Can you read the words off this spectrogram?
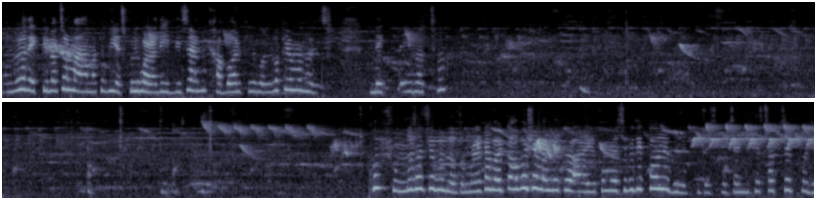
বন্ধুরা দেখতেই পাচ্ছ, মা আমাকে পেঁয়াজ করি বড়া দিয়ে দিয়েছে, আমি খাব আর খেয়ে বলব কেমন হয়েছে? দেখতেই পাচ্ছ খুব সুন্দর হচ্ছে বন্ধু তোমরা এটা বাড়িতে অবশ্যই বানিয়ে তো আর এরকম রেসিপি দেখতে হলে চ্যানেলকে সাবস্ক্রাইব করে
